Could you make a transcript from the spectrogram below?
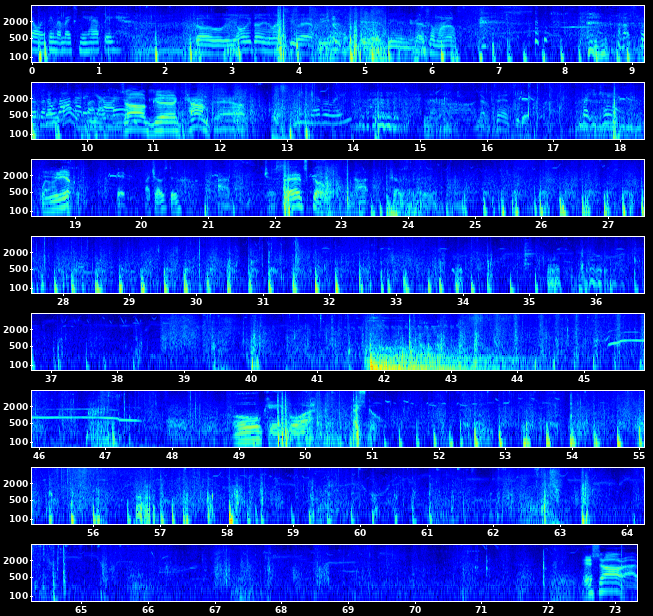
the only thing that makes me happy. So, the only thing that makes you happy is being in your head somewhere else? I suppose I never thought of it like that. It's all good. Calm down. You never read? No, I never fancied it. But you can. Idiot. If I chose to, I've just Let's go. not chosen to. Okay, boy. Let's go. It's all right,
